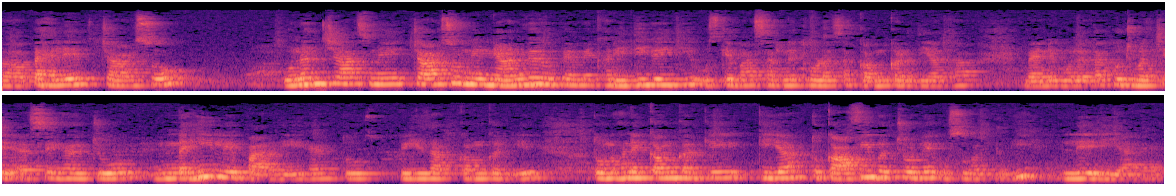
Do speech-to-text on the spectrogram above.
पहले चार सौ उनचास में चार सौ निन्यानवे रुपये में खरीदी गई थी। उसके बाद सर ने थोड़ा सा कम कर दिया था। मैंने बोला था, कुछ बच्चे ऐसे हैं जो नहीं ले पा रहे हैं तो प्लीज़ आप कम करिए। तो उन्होंने कम करके किया तो काफ़ी बच्चों ने उस वक्त भी ले लिया है।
